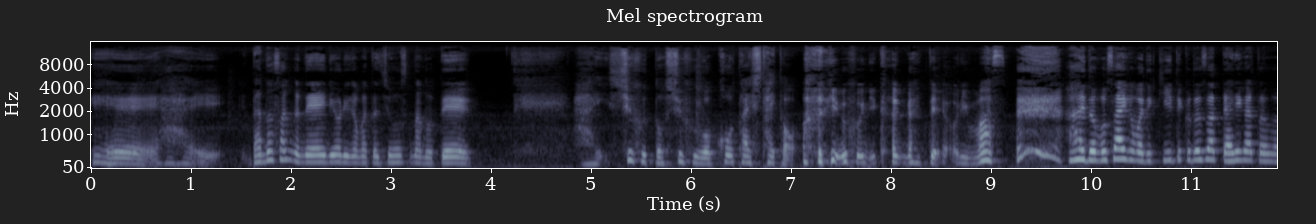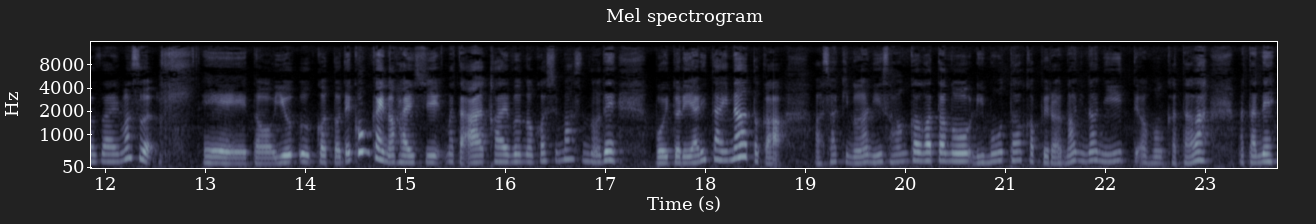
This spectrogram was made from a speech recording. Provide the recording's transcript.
えー、はい。旦那さんがね、料理がまた上手なので、はい。主婦と主婦を交代したいと いうふうに考えております。はい。どうも最後まで聞いてくださってありがとうございます。えー、ということで、今回の配信、またアーカイブ残しますので、ボイトレやりたいなとか、あさっきの何？参加型のリモートアカペラ何何って思う方は、またね、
